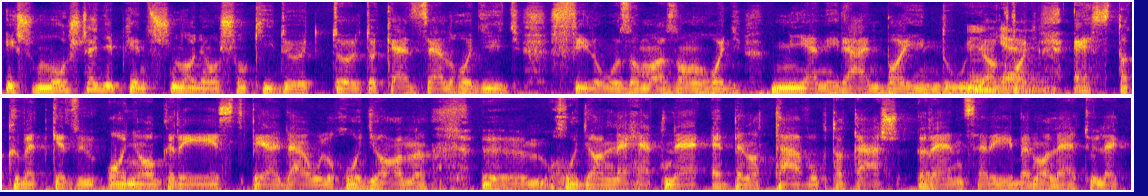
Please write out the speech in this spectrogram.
És most egyébként nagyon sok időt töltök ezzel, hogy így filózom azon, hogy milyen irányba induljak, Igen. vagy ezt a következő anyagrészt például hogyan, ö, hogyan lehetne ebben a távoktatás rendszerében a lehető leg,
